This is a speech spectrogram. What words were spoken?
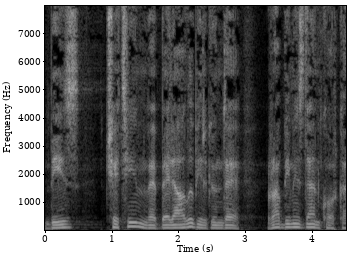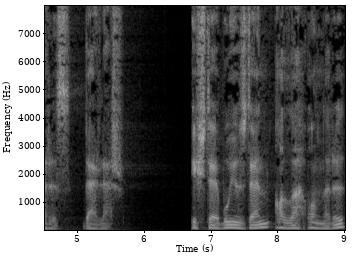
Biz çetin ve belalı bir günde Rabbimizden korkarız derler. İşte bu yüzden Allah onları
